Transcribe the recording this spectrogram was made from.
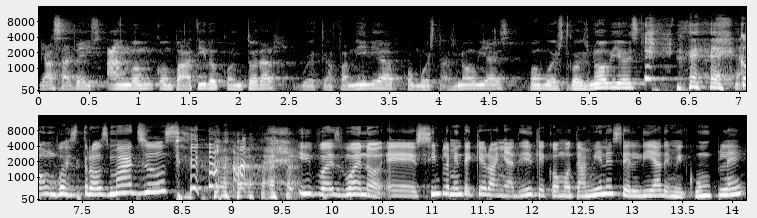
Ya sabéis, Angon compartido con toda vuestra familia, con vuestras novias, con vuestros novios. con vuestros machos. y pues bueno, eh, simplemente quiero añadir que como también es el día de mi cumple,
